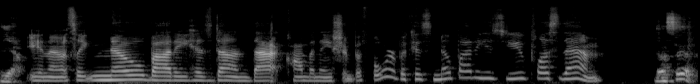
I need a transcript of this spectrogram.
Yeah. You know, it's like nobody has done that combination before because nobody is you plus them. That's it.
